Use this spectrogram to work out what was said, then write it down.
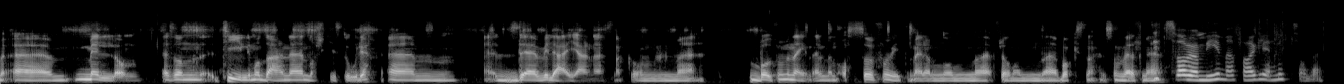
um, mellom En sånn tidlig moderne norsk historie. Det vil jeg gjerne snakke om, eh, både for min egen del, men også få vite mer om noen eh, fra noen eh, voksne som vet mer. Ditt svar var mye mer faglig enn mitt. Sander.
